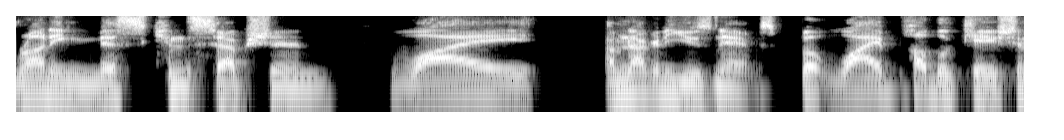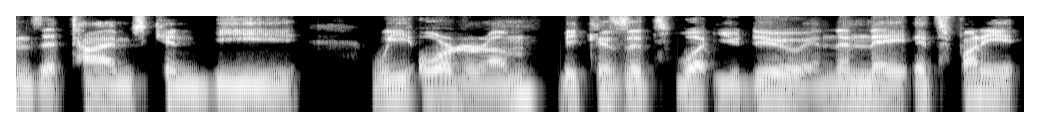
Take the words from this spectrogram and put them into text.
running misconception why I'm not going to use names, but why publications at times can be we order them because it's what you do and then they it's funny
